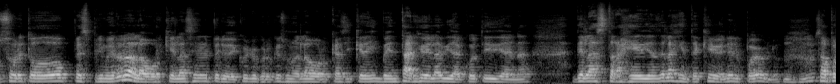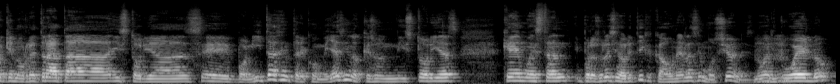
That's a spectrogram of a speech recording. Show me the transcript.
sobre todo, pues primero la labor que él hace en el periódico, yo creo que es una labor casi que de inventario de la vida cotidiana, de las tragedias de la gente que vive en el pueblo. O sea, porque no retrata historias eh, bonitas, entre comillas, sino que son historias que demuestran, y por eso les decía ahorita, que cada una de las emociones, ¿no? El duelo,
